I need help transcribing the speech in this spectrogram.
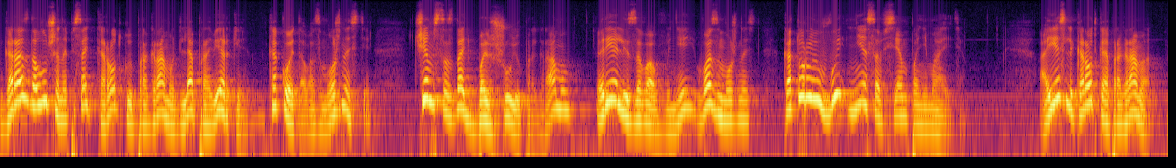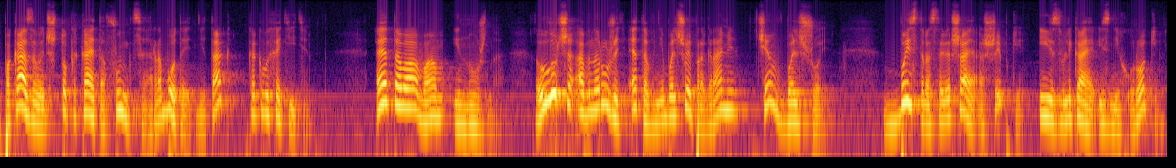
Гораздо лучше написать короткую программу для проверки какой-то возможности, чем создать большую программу реализовав в ней возможность, которую вы не совсем понимаете. А если короткая программа показывает, что какая-то функция работает не так, как вы хотите, этого вам и нужно. Лучше обнаружить это в небольшой программе, чем в большой. Быстро совершая ошибки и извлекая из них уроки,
